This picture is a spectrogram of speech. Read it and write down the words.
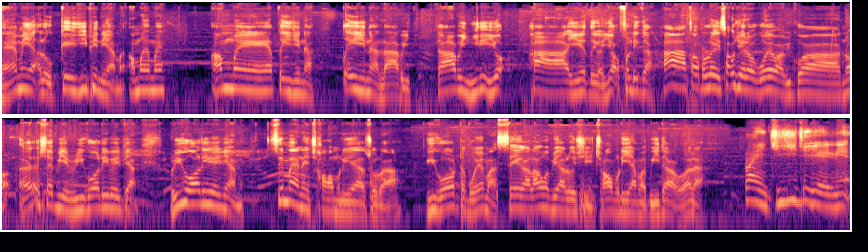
ဒမ်းမရအဲ့လို KG ဖြစ်နေရမှာအမဲမဲ အမဲသိချင်တာသိချင်တာလာပြီလာပြီညီလေးရော့ဟာရဲတဲ့ရော့ဖလစ်ကဟာစောက်တော့လေစောက်ချေတော့ကွဲပါပြီကွာနော်အဲ့အချက်ပြ recall လေးပဲပြ recall လေးပဲပြမယ်စစ်မှန်တဲ့ချောင်းမလီယာဆိုတာ recall တပွဲမှာ10ကလောက်မပြလို့ရှိရင်ချောင်းမလီယာမပြီးတော့ဟုတ်လားလိုက်ကြီးကြီးကျယ်ကျယ်နဲ့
